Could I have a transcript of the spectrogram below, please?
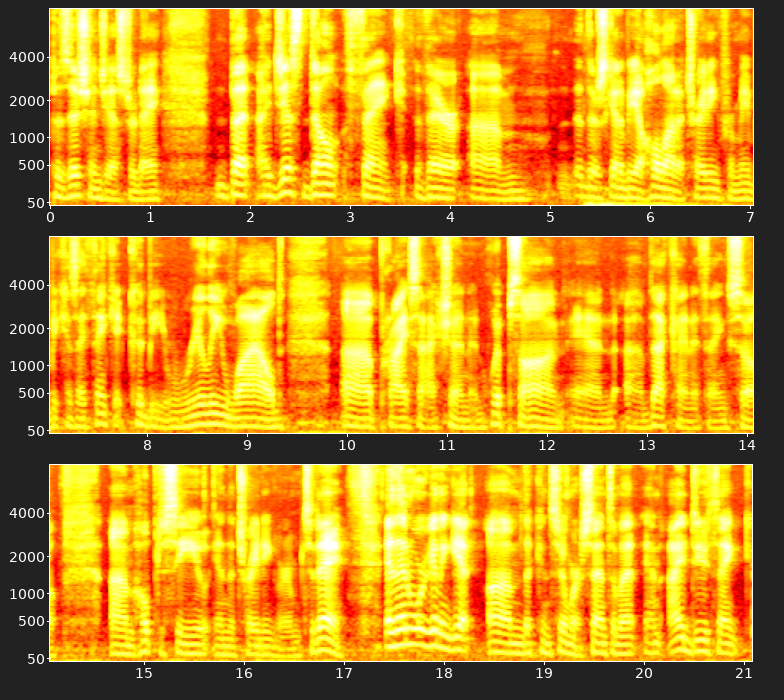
positions yesterday, but I just don't think they're um, there's going to be a whole lot of trading for me because I think it could be really wild uh, price action and whipsaw and uh, that kind of thing. So, um, hope to see you in the trading room today. And then we're going to get um, the consumer sentiment. And I do think,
